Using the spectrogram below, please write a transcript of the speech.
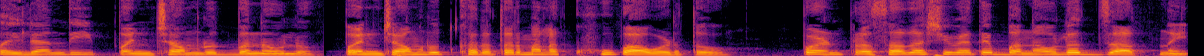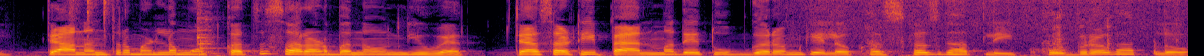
पहिल्यांदी पंचामृत बनवलं. पंचामृत खरं तर मला खूप आवडतं. पण प्रसादाशिवाय ते बनवलंच जात नाही. त्यानंतर म्हटलं मोदकाचं सारण बनवून घेऊयात. त्यासाठी पॅनमध्ये तूप गरम केलं खसखस घातली खोबरं घातलं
